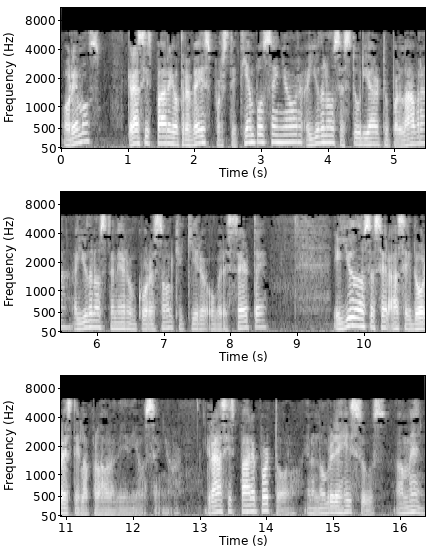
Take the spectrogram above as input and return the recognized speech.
Oremos. Gracias, Padre, otra vez por este tiempo, Señor. Ayúdanos a estudiar tu palabra. Ayúdanos a tener un corazón que quiere obedecerte. Ayúdanos a ser hacedores de la palabra de Dios, Señor. Gracias, Padre, por todo. En el nombre de Jesús. Amén.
